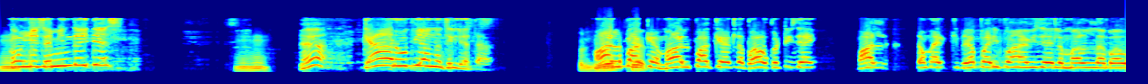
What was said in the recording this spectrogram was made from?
હમ. હું એ જમીન દઈ દઈશ. હે? ક્યાં રૂપિયા નથી લેતા? માલ પાકે માલ પાકે એટલે ભાવ ઘટી જાય. માલ તમારી વેપારી પાસે આવી જાય એટલે માલના ભાવ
